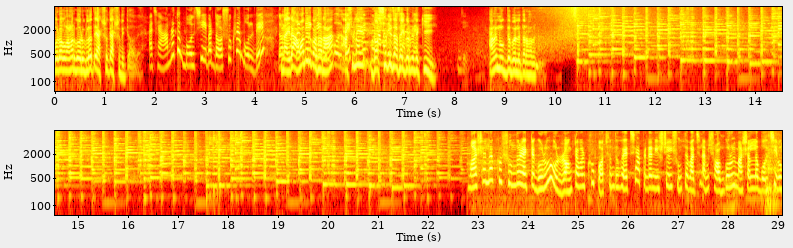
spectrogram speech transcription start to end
ওরকম আমার গরুগুলোতে একশোতে একশো দিতে হবে। আচ্ছা আমরা তো বলছি এবার দর্শকরা বলবে। না এটা আমাদের কথা না। আসলে দর্শকই যাচাই করবে যে কি। আমি দিয়ে বললে তার হবে না। মার্শাল্লাহ খুব সুন্দর একটা গরু। ওর রংটা আমার খুব পছন্দ হয়েছে। আপনারা নিশ্চয়ই শুনতে পাচ্ছেন, আমি সব গরুই মার্শাল্লাহ বলছি এবং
